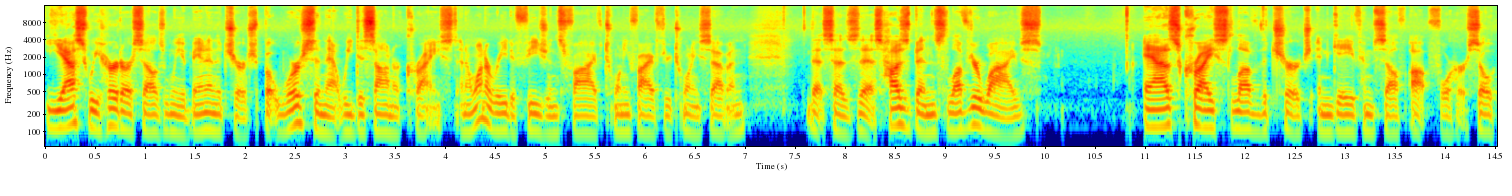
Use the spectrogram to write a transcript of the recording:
yes, we hurt ourselves when we abandon the church, but worse than that, we dishonor Christ. And I want to read Ephesians 5 25 through 27 that says this Husbands, love your wives as Christ loved the church and gave himself up for her. So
